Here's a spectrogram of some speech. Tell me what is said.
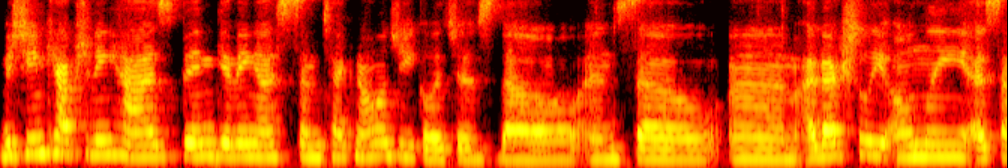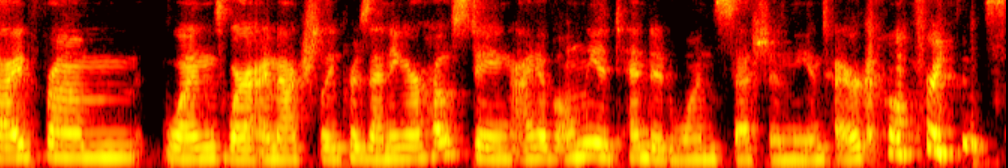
machine captioning has been giving us some technology glitches though. And so um, I've actually only, aside from ones where I'm actually presenting or hosting, I have only attended one session the entire conference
